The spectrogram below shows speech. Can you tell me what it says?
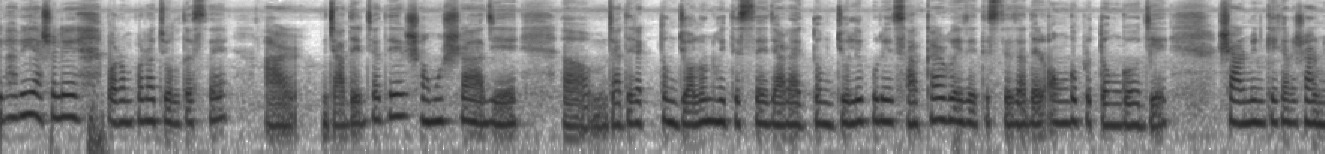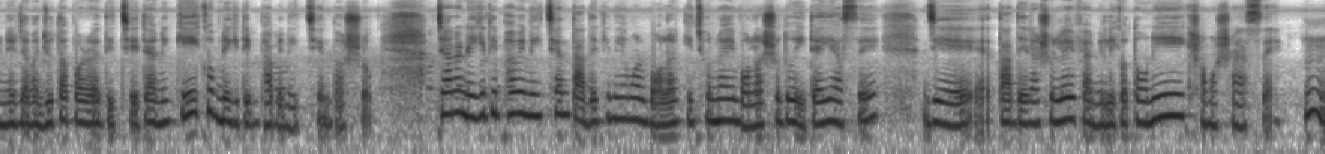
এভাবেই আসলে পরম্পরা চলতেছে। আর যাদের যাদের সমস্যা যে যাদের একদম জ্বলন হইতেছে, যারা একদম জ্বলে পুড়ে সারকার হয়ে যাইতেছে, যাদের অঙ্গ প্রত্যঙ্গ যে, শারমিনকে কেন শারমিনের জামা জুতা পরা দিচ্ছে, এটা অনেকেই খুব নেগেটিভভাবে নিচ্ছেন, দর্শক। যারা নেগেটিভভাবে নিচ্ছেন, তাদেরকে নিয়ে আমার বলার কিছু নাই, বলার শুধু এটাই আছে যে, তাদের আসলে ফ্যামিলিগত অনেক সমস্যা আছে। হুম,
